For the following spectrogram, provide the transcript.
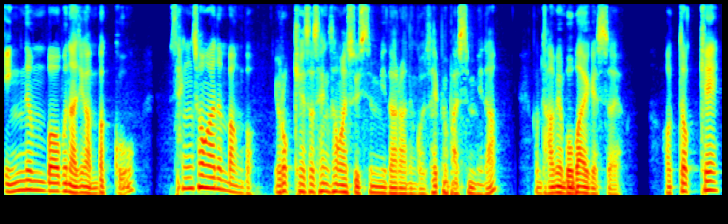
읽는 법은 아직 안 봤고 생성하는 방법 이렇게 해서 생성할 수 있습니다 라는 걸 살펴봤습니다. 그럼 다음에 뭐 봐야겠어요? 어떻게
